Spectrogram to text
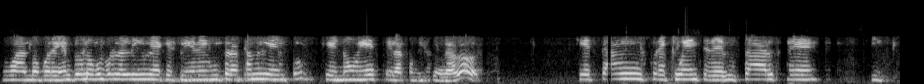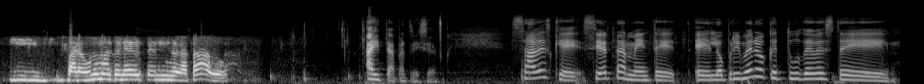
Cuando, por ejemplo, uno compra una línea que tiene un tratamiento que no es el acondicionador. ¿Qué tan frecuente debe usarse y, y para uno mantener el pelo hidratado? Ahí está, Patricia. Sabes que ciertamente eh, lo primero que tú debes de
